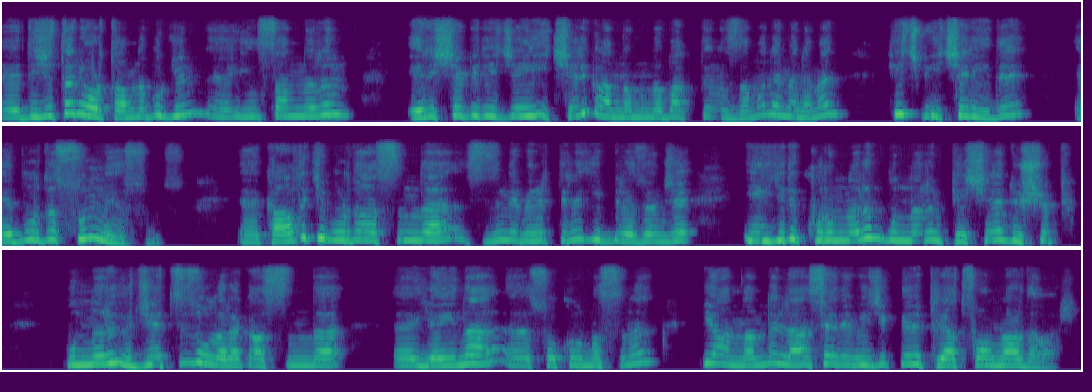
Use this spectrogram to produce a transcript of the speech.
e, dijital ortamda bugün e, insanların erişebileceği içerik anlamında baktığınız zaman hemen hemen hiçbir içeriği de e, burada sunmuyorsunuz. E, kaldı ki burada aslında sizin de belirttiğiniz gibi biraz önce ilgili kurumların bunların peşine düşüp bunları ücretsiz olarak aslında e, yayına e, sokulmasını bir anlamda lanse edebilecekleri platformlar da var.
